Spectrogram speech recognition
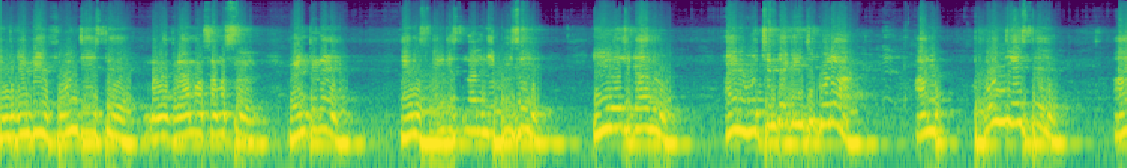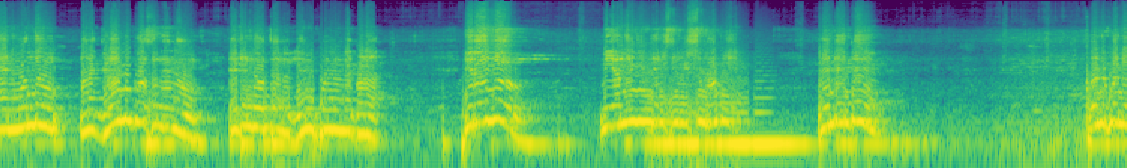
ఎందుకంటే ఫోన్ చేస్తే మన గ్రామ సమస్యలు వెంటనే ఆయన స్పందిస్తున్నారని చెప్పేసి ఈ రోజు కాదు ఆయన వచ్చిన దగ్గర నుంచి కూడా ఆయన ఫోన్ చేస్తే ఆయన ముందు మన గ్రామం కోసం నేను అటెండ్ అవుతాను ఎన్ని పనులున్నా కూడా. ఈరోజు మీ అందరికీ తెలిసిన విషయం ఒకటి. ఏంటంటే కొన్ని కొన్ని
